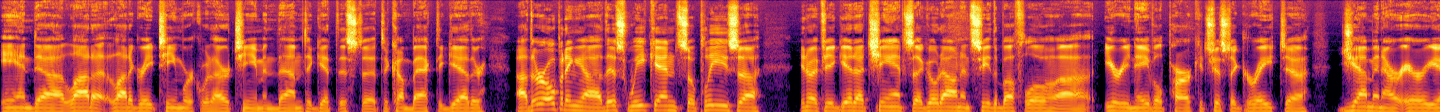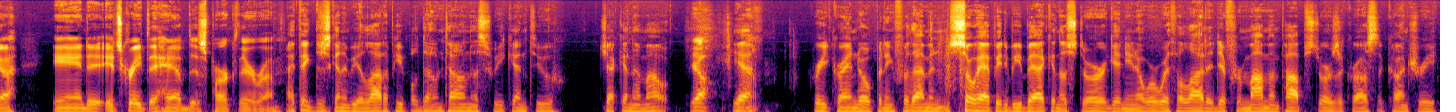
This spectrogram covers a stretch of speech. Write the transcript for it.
and uh, a lot of a lot of great teamwork with our team and them to get this to, to come back together. Uh, they're opening uh, this weekend, so please. you know, if you get a chance, go down and see the Buffalo Erie Naval Park. It's just a great gem in our area and it's great to have this park there. I think there's going to be a lot of people downtown this weekend too, checking them out. Yeah, yeah, great grand opening for them, and so happy to be back in the store again. You know, we're with a lot of different mom and pop stores across the country.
